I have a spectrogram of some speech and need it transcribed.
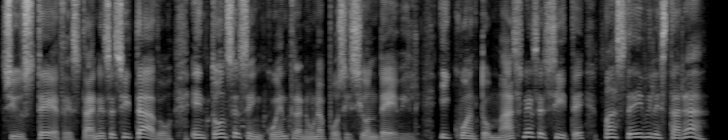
Si usted está necesitado, entonces se encuentra en una posición débil, y cuanto más necesite, más débil estará.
